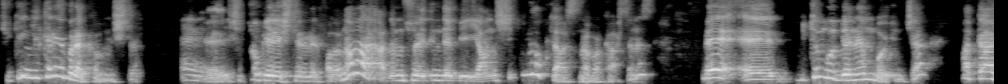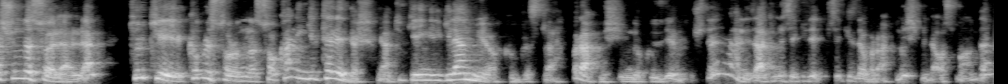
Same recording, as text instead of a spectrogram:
Çünkü İngiltere'ye bırakılmıştı. Evet. E, işte çok eleştirilir falan ama adamın söylediğinde bir yanlışlık yoktu aslına bakarsanız. Ve e, bütün bu dönem boyunca hatta şunu da söylerler. Türkiye'yi Kıbrıs sorununa sokan İngiltere'dir. Yani Türkiye ilgilenmiyor Kıbrıs'la. Bırakmış 1923'te. Yani zaten 1878'de bırakmış bir de Osmanlı'da.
